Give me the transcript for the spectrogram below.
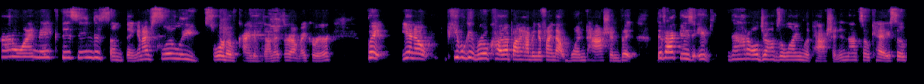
how do I make this into something? And I've slowly sort of kind of done it throughout my career. But, you know, people get real caught up on having to find that one passion. But the fact is, it not all jobs align with passion, and that's okay. So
